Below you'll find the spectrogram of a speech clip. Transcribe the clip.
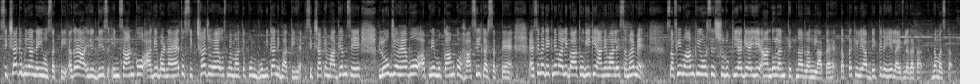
शिक्षा के बिना नहीं हो सकती। अगर इंसान को आगे बढ़ना है तो शिक्षा जो है, उसमें महत्वपूर्ण भूमिका निभाती है। शिक्षा के माध्यम से लोग जो है, वो अपने मुकाम को हासिल कर सकते हैं। ऐसे में देखने वाली बात होगी कि आने वाले समय में सफ़ी इमाम की ओर से शुरू किया गया ये आंदोलन कितना रंग लाता है। तब तक के लिए आप देखते रहिए लाइव लगातार। नमस्कार।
